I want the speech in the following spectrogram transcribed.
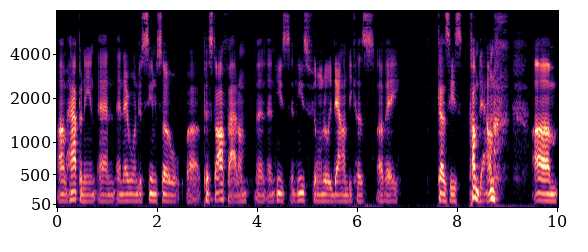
um, happening, and, and everyone just seems so uh, pissed off at him, and, and he's and he's feeling really down because of a because he's come down. um,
